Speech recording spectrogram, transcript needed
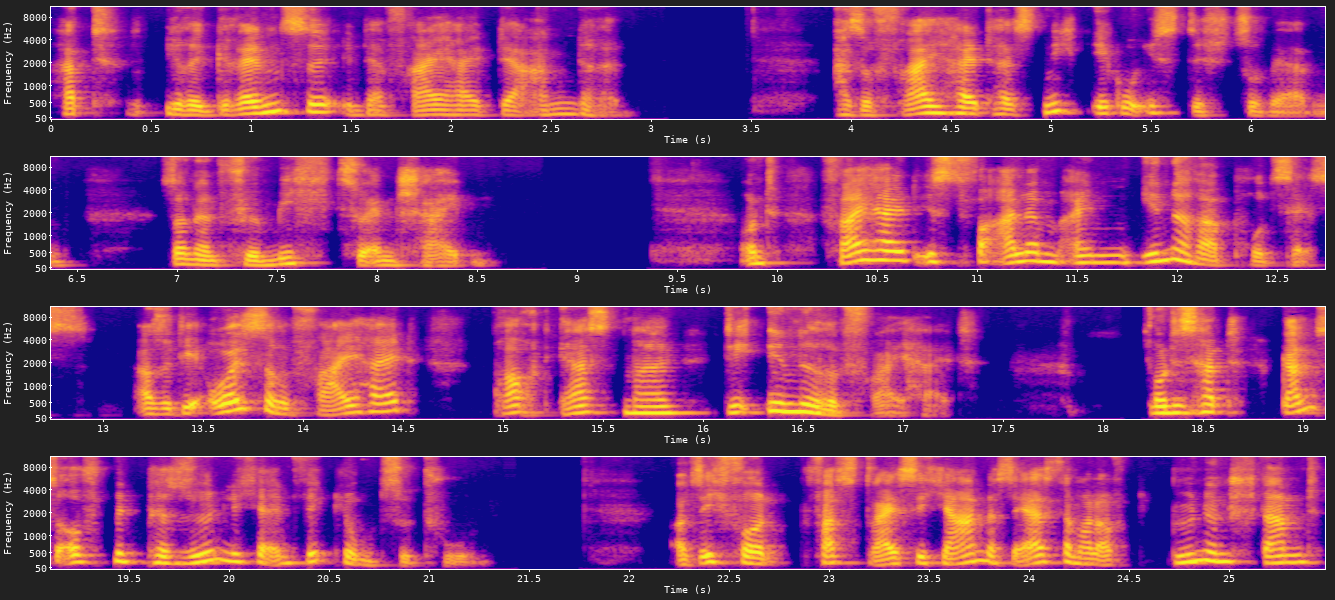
hat ihre Grenze in der Freiheit der anderen. Also Freiheit heißt nicht egoistisch zu werden, sondern für mich zu entscheiden. Und Freiheit ist vor allem ein innerer Prozess. Also die äußere Freiheit braucht erstmal die innere Freiheit. Und es hat ganz oft mit persönlicher Entwicklung zu tun. Als ich vor fast 30 Jahren das erste Mal auf Bühnen stand,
